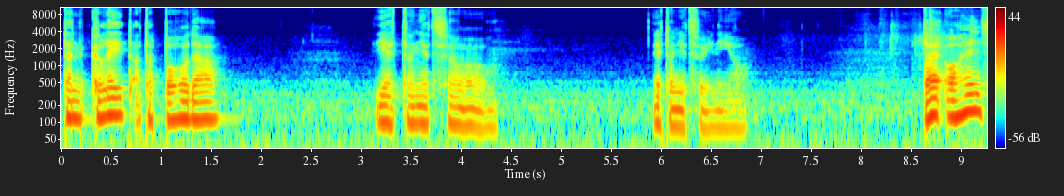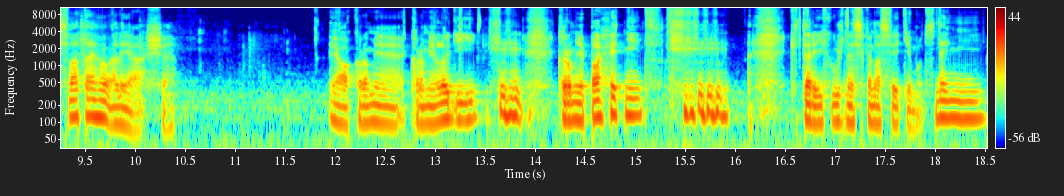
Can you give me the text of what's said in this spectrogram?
ten klid a ta pohoda je to něco, je to něco jiného. To je oheň svatého Eliáše. Jo, kromě, kromě lodí, kromě plachetnic, kterých už dneska na světě moc není,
